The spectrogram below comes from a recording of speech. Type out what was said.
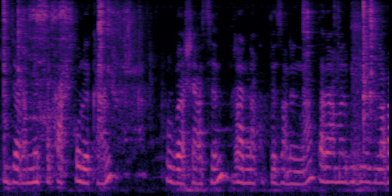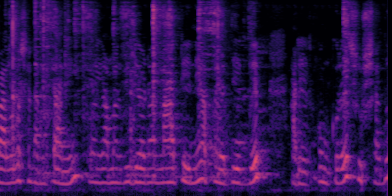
কি যারা মেসে কাজ করে খান প্রবাসে আছেন, রান্না করতে জানেন না। তারা আমার ভিডিওগুলো ভালোবাসেন, আমি জানি। তাই আমার ভিডিওটা না টেনে আপনারা দেখবেন আর এরকম করে সুস্বাদু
